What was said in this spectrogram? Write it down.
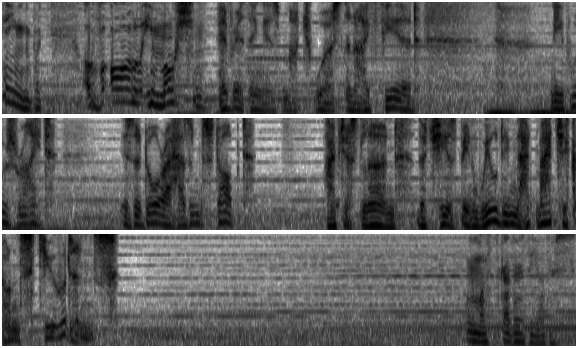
pain, but of all emotion. Everything is much worse than I feared. Niamh was right. Isadora hasn't stopped. I've just learned that she has been wielding that magic on students. We must gather the others.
